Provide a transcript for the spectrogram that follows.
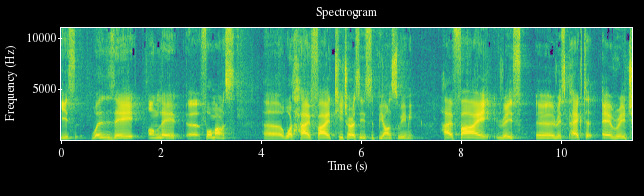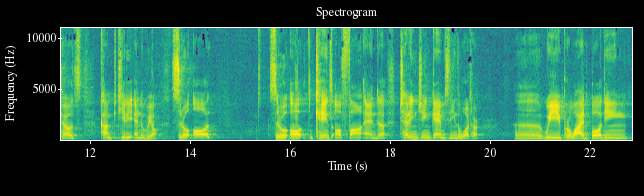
is when they only uh, four months. Uh, what Hi-Fi teachers is beyond swimming. Hi-Fi res, uh, respect every child's capacity and will. Through all, through all kinds of fun and uh, challenging games in the water, uh, we provide boarding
